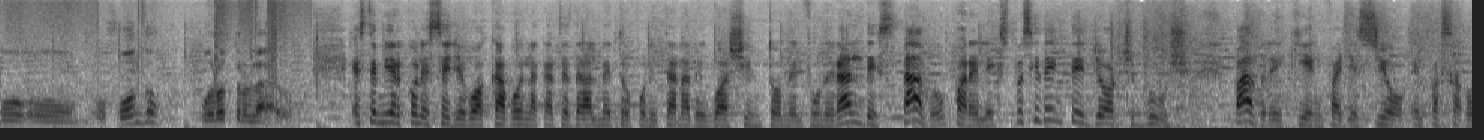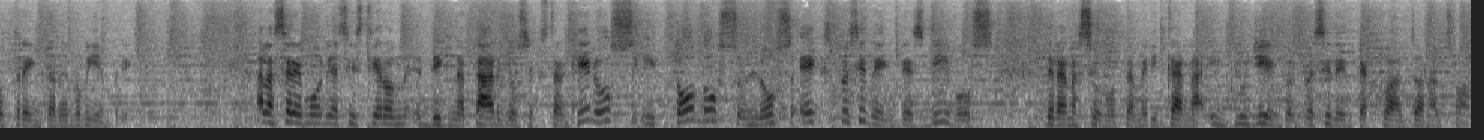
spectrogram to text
o, o fondos por otro lado. Este miércoles se llevó a cabo en la Catedral Metropolitana de Washington el funeral de Estado para el expresidente George Bush, padre quien falleció el pasado 30 de noviembre. A la ceremonia asistieron dignatarios extranjeros y todos los expresidentes vivos de la nación norteamericana, incluyendo el presidente actual Donald Trump.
